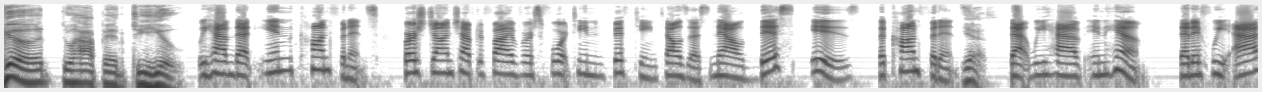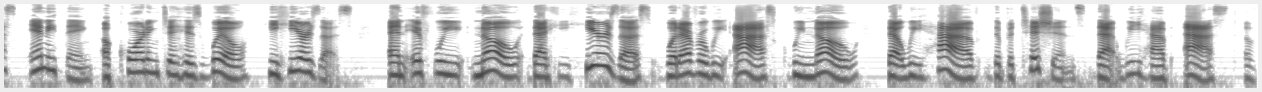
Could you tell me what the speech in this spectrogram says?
good to happen to you. We have that in confidence. First John chapter 5 verse 14 and 15 tells us, "Now this is the confidence yes. that we have in him, that if we ask anything according to his will, he hears us. And if we know that he hears us, whatever we ask, we know that we have the petitions that we have asked of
